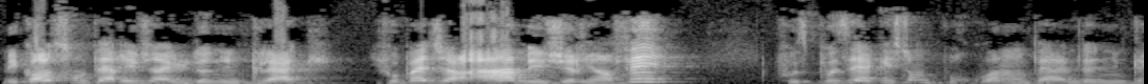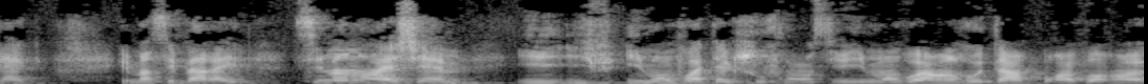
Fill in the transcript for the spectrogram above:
Mais quand son père il vient, il lui donne une claque. Il faut pas dire ah mais j'ai rien fait faut se poser la question de pourquoi mon père me donne une claque. Et eh ben c'est pareil. Si maintenant H.M. il, il, m'envoie telle souffrance, il m'envoie un retard pour avoir euh,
